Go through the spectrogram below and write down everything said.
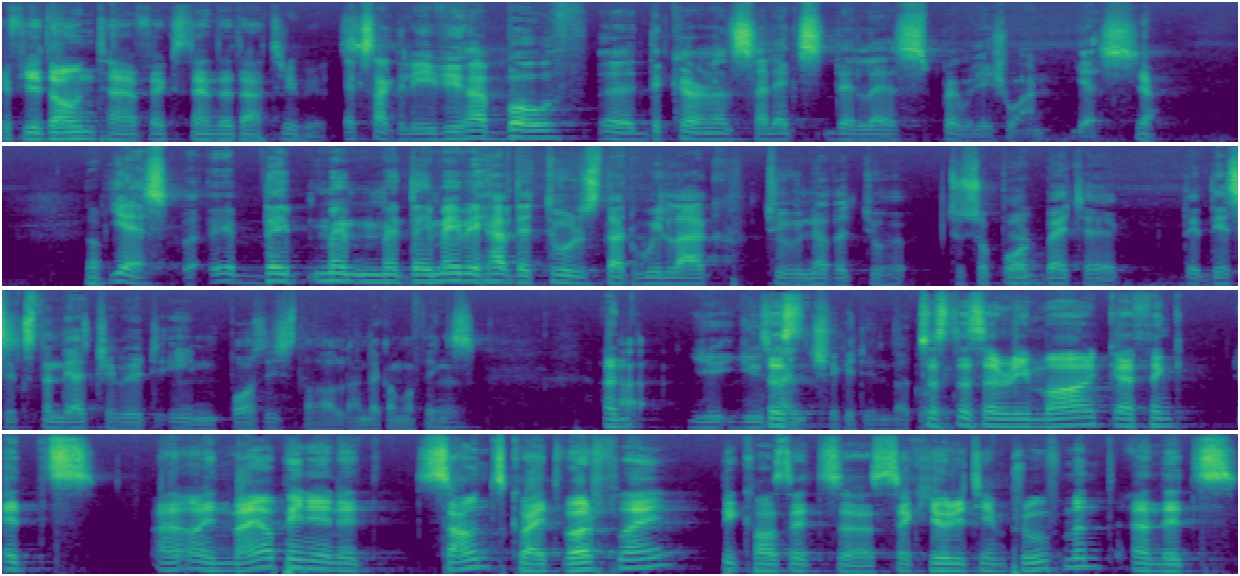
if you don't have extended attributes. Exactly. If you have both, uh, the kernel selects the less privileged one. Yes. Yeah. No. Yes, uh, they, may, may- they maybe have the tools that we lack to in order to, to support Yeah. better the, this extended attribute in post-install and that kind of things. And Uh, you you just- can check it in that Just way. as a remark, I think it's, uh, in my opinion, it sounds quite worthwhile because it's a security improvement and it's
